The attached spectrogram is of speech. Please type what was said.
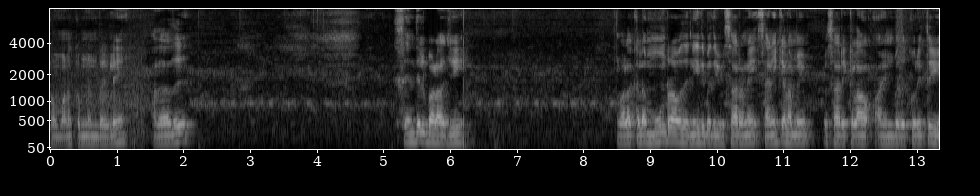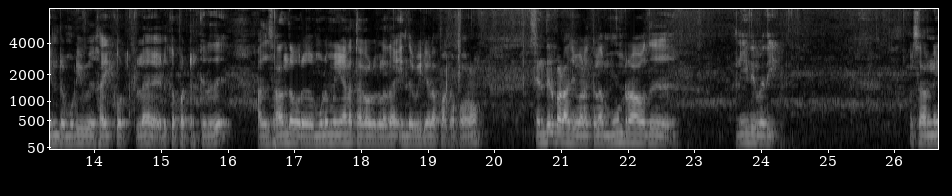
வணக்கம் வணக்கம் நண்பர்களே. அதாவது செந்தில் பாலாஜி வழக்கில் மூன்றாவது நீதிபதி விசாரணை சனிக்கிழமை விசாரிக்கலாம் என்பது குறித்து இன்று முடிவு ஹைகோர்ட்டில் எடுக்கப்பட்டிருக்கிறது. அது சார்ந்த ஒரு முழுமையான தகவல்களை தான் இந்த வீடியோவில் பார்க்க போகிறோம். செந்தில் பாலாஜி வழக்கில் மூன்றாவது நீதிபதி விசாரணை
